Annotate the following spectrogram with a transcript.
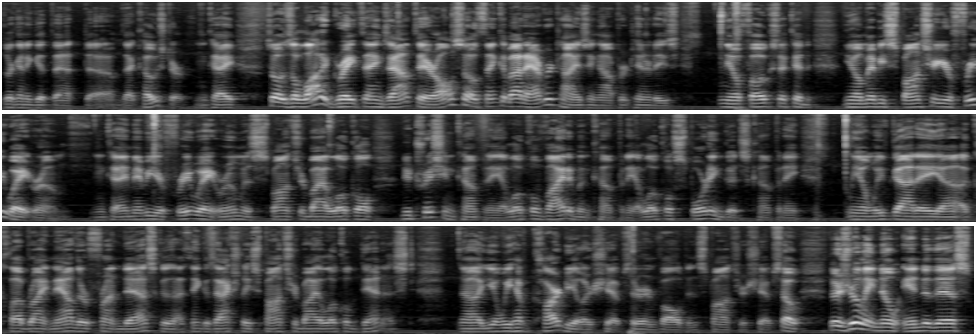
they're going to get that uh, that coaster. Okay, so there's a lot of great things out there. Also, think about advertising opportunities you know, folks that could, you know, maybe sponsor your free weight room. Okay, maybe your free weight room is sponsored by a local nutrition company, a local vitamin company, a local sporting goods company. You know, we've got a, uh, a club right now. Their front desk, is, I think, is actually sponsored by a local dentist. Uh, you know, we have car dealerships that are involved in sponsorship. So there's really no end to this.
